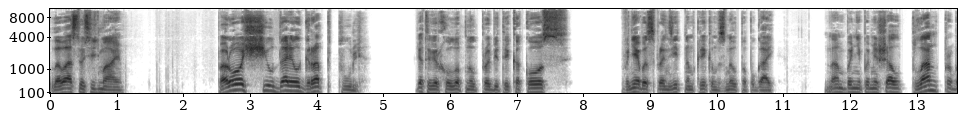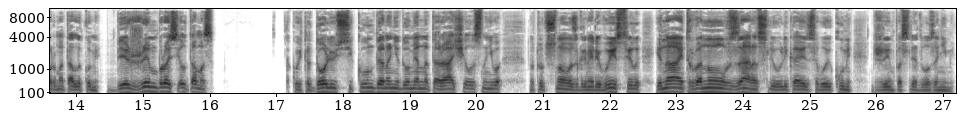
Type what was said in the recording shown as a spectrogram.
Глава 107. По роще ударил град пуль. Где-то вверху лопнул пробитый кокос. В небо с пронзительным криком взмыл попугай. — Нам бы не помешал план, — пробормотал Лакуми. — Бежим, — бросил Томас. Какую-то долю секунды она недоуменно таращилась на него, но тут снова загремели выстрелы, и Найт рванул в заросли, увлекая за собой Куми. Джим последовал за ними.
